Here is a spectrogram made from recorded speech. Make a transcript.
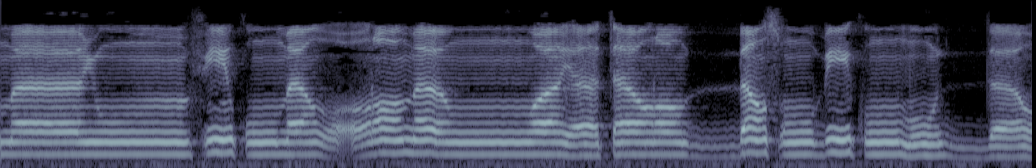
مَا يُنفِقُ مَغْرَمًا وَيَتَرَبَّصُ بِكُمُ الدَّوَائِرَ.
